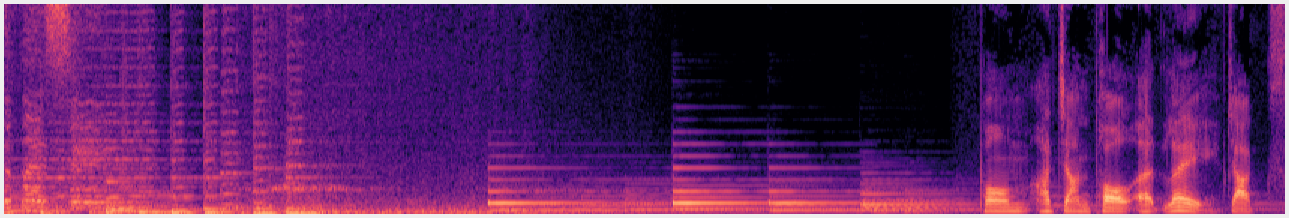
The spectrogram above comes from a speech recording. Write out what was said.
the blessing ผมอาจารย์พอลอัดเล่จากส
